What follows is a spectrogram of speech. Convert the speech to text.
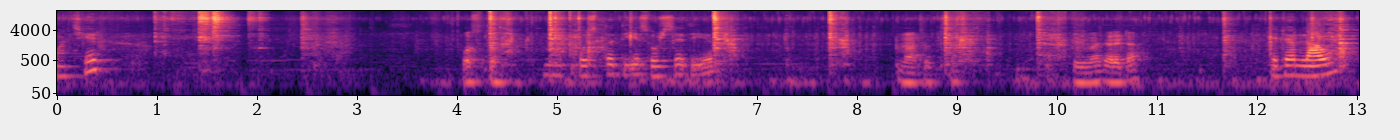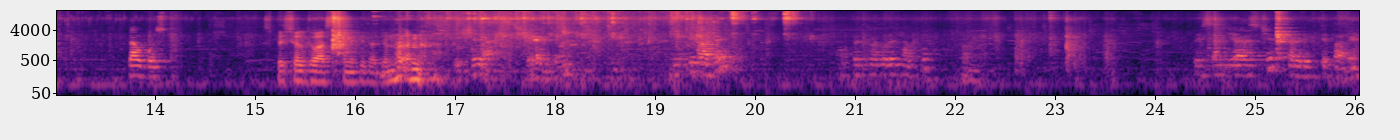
মাছের পোস্ত। পোস্ত দিয়ে সর্ষে দিয়ে। মাছ হচ্ছে। রুই মাছ আর এটা? এটা লাউ লাউ পোস্ত। স্পেশাল কেউ আসছে নাকি তার জন্য রান্না? অপেক্ষা করে থাকো। পেশেন্ট যে আসছে তারা দেখতে পারেন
